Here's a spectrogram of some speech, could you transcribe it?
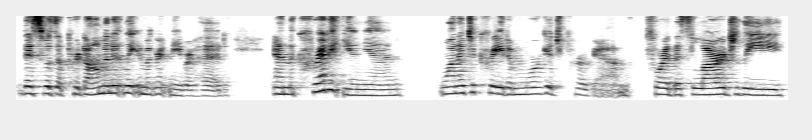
This was a predominantly immigrant neighborhood and the credit union wanted to create a mortgage program for this largely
